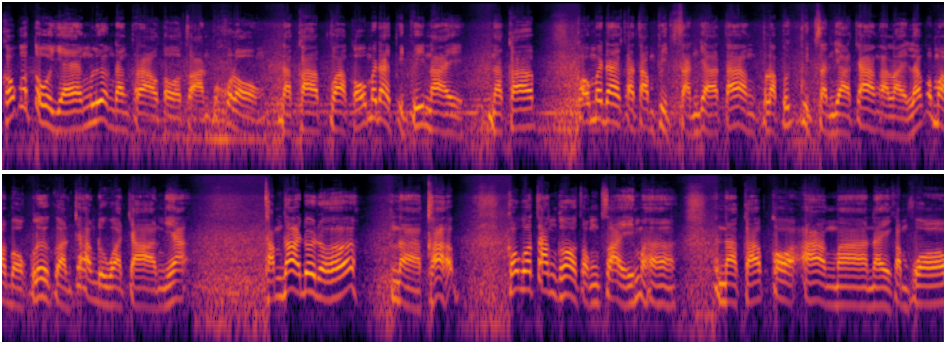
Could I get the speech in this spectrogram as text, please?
เขาก็โต้แย้งเรื่องดังกล่าวต่อศาลปกครองนะครับว่าเขาไม่ได้ผิดวินัยนะครับเขาไม่ได้กระทำผิดสัญญาจ้าง ประพฤติผิดสัญญาจ้างอะไร แล้วก็มาบอกเลิกการจ้างโดยวาจาอย่างเงี้ยทำได้ด้วยเหรอนะครับเขาก็ตั้งข้อสงสัยมานะครับ ก็อ้างมาในคำฟ้อง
